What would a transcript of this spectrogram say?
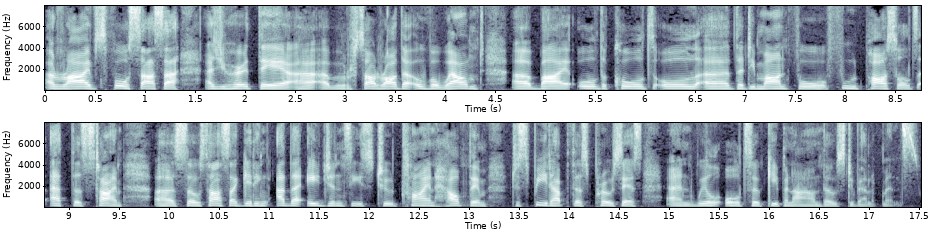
arrives for SASSA. As you heard there, uh, are rather overwhelmed uh, by all the calls, all uh, the demand for food parcels at this time. Uh, so SASSA getting other agencies to try and help them to speed up this process, and we'll also keep an eye on those developments.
